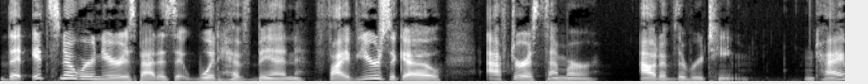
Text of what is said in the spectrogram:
that it's nowhere near as bad as it would have been five years ago after a summer out of the routine. Okay.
